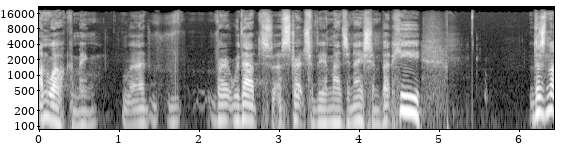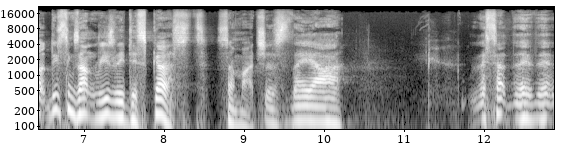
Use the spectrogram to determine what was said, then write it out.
unwelcoming, uh, very, without a stretch of the imagination. But he there's not these things aren't usually discussed so much as they are. They're, they're,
